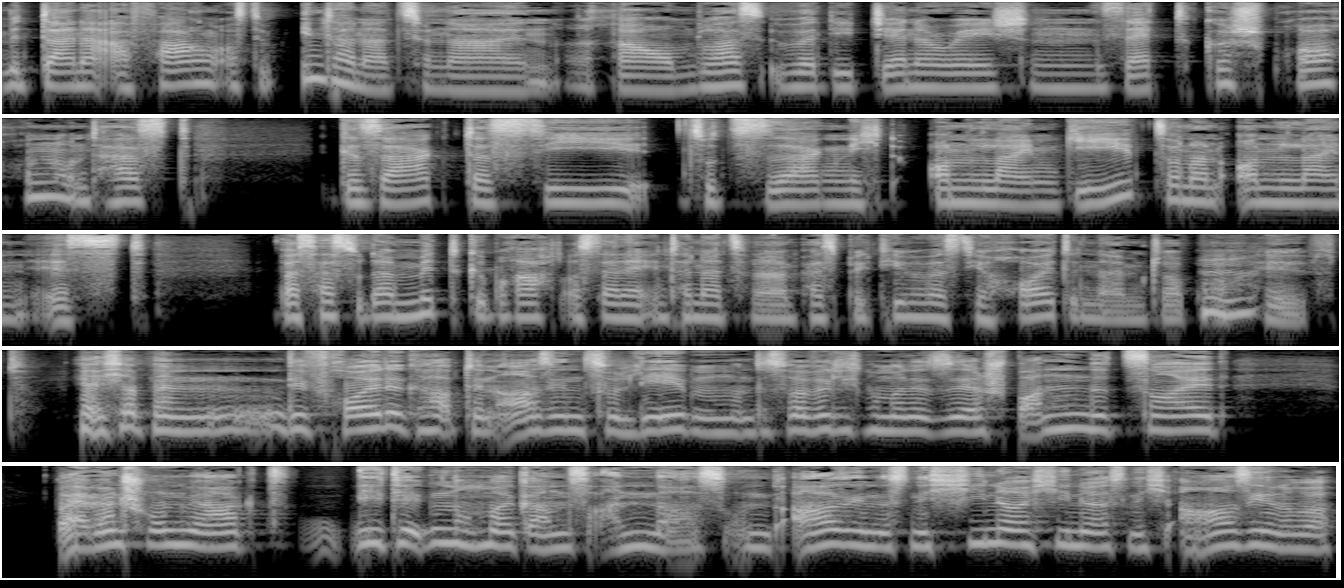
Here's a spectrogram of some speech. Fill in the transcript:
mit deiner Erfahrung aus dem internationalen Raum. Du hast über die Generation Z gesprochen und hast gesagt, dass sie sozusagen nicht online geht, sondern online ist. Was hast du da mitgebracht aus deiner internationalen Perspektive, was dir heute in deinem Job mhm. auch hilft? Ja, ich habe die Freude gehabt, in Asien zu leben und das war wirklich nochmal eine sehr spannende Zeit, weil man schon merkt, die ticken nochmal ganz anders und Asien ist nicht China, China ist nicht Asien, aber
